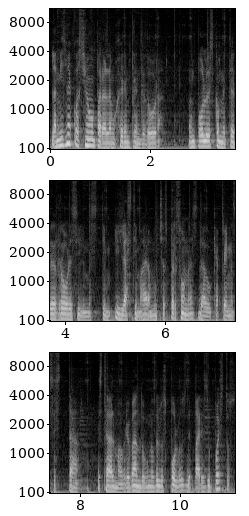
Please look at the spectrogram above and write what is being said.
La misma ecuación para la mujer emprendedora. Un polo es cometer errores y lastimar a muchas personas, dado que apenas está, está alma abrevando uno de los polos de pares de opuestos.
